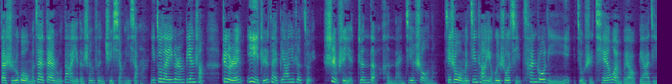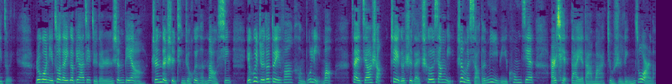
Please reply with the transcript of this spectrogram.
但是如果我们再带入大爷的身份去想一想，你坐在一个人边上，这个人一直在吧唧着嘴，是不是也真的很难接受呢？其实我们经常也会说起餐桌礼仪，就是千万不要吧唧嘴。如果你坐在一个吧唧嘴的人身边啊，真的是听着会很闹心，也会觉得对方很不礼貌。再加上这个是在车厢里这么小的密闭空间，而且大爷大妈就是邻座呢。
